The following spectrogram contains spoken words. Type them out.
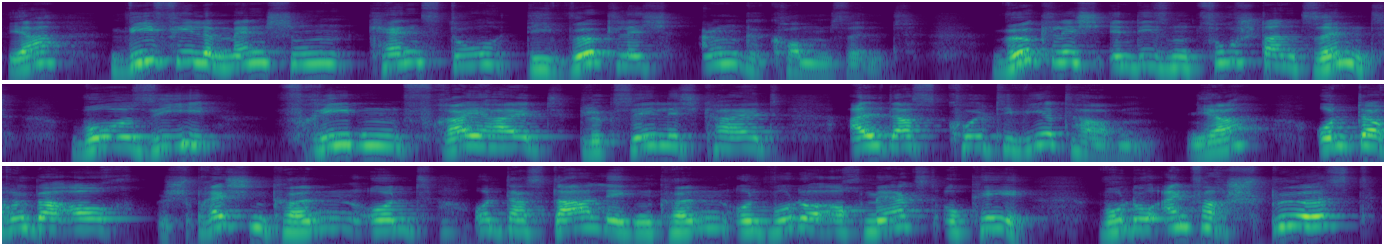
ja? Wie viele Menschen kennst du, die wirklich angekommen sind? Wirklich in diesem Zustand sind, wo sie Frieden, Freiheit, Glückseligkeit, all das kultiviert haben, ja? Und darüber auch sprechen können und, und das darlegen können und wo du auch merkst, okay, wo du einfach spürst,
